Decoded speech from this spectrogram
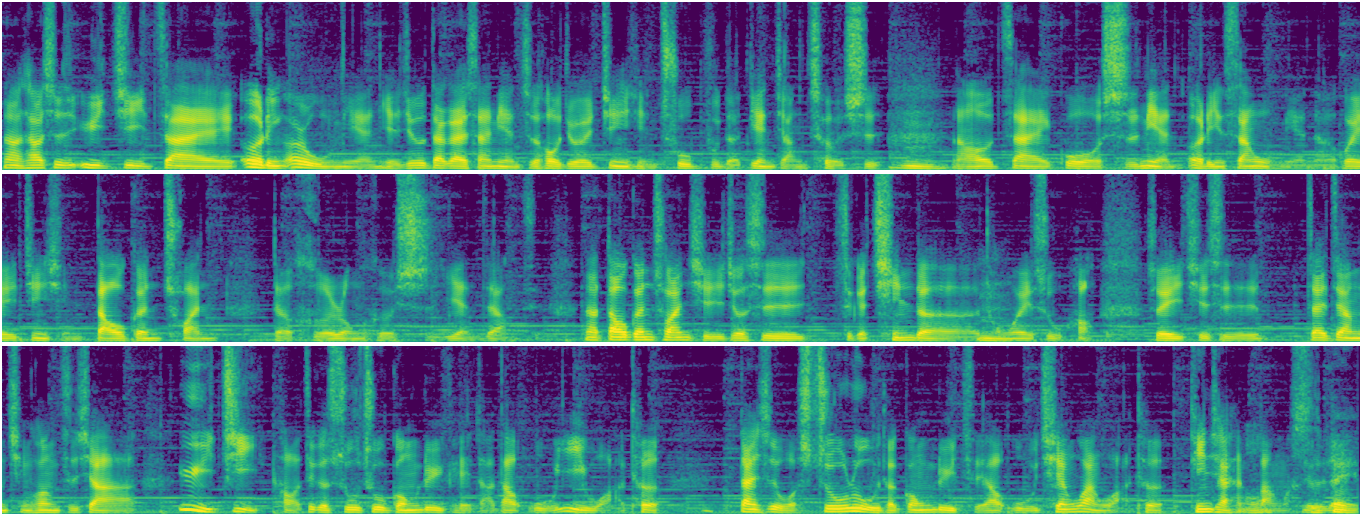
那它是预计在二零二五年，也就是大概三年之后，就会进行初步的电浆测试，嗯，然后再过十年，二零三五年呢，会进行刀跟穿的核融合实验这样子。那刀跟穿其实就是这个氢的同位素，哈、嗯，所以其实在这样情况之下，预计好这个输出功率可以达到五亿瓦特。但是我输入的功率只要五千万瓦特，听起来很棒嘛，哦、对不对？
